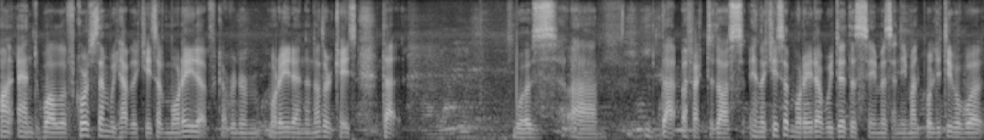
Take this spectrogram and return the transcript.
Uh, and well, of course, then we have the case of Moreira, of Governor Moreira, and another case that was uh, that affected us. In the case of Moreira, we did the same as Animal Político,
